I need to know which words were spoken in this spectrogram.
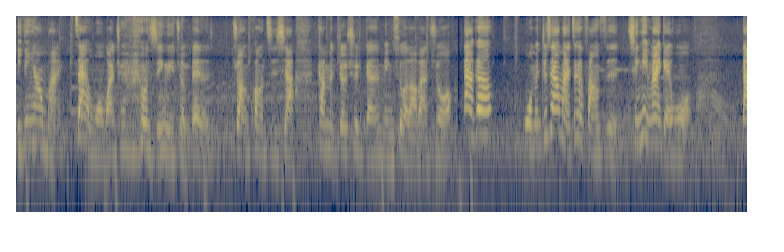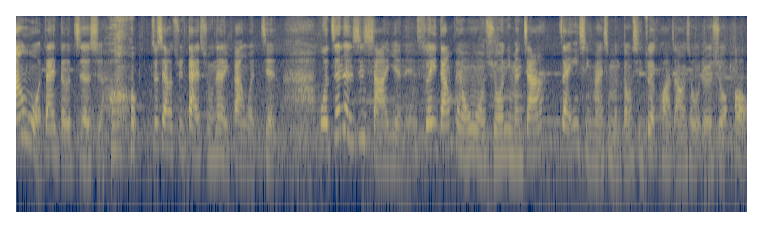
一定要买，在我完全没有心理准备的状况之下，他们就去跟民宿的老板说：“大哥，我们就是要买这个房子，请你卖给我。”当我在得知的时候，就是要去代书那里办文件，我真的是傻眼哎。所以当朋友问我说你们家在疫情买什么东西最夸张的时候，我就会说哦，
